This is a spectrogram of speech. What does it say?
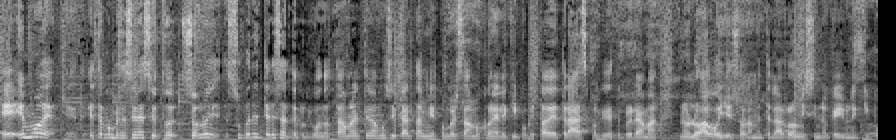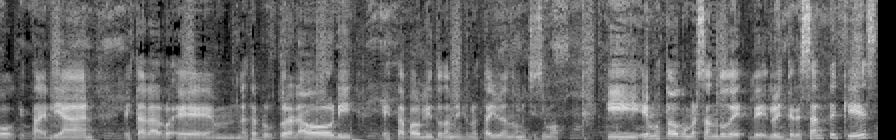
Eh, hemos, esta conversación ha sido solo súper interesante porque cuando estábamos en el tema musical también conversamos con el equipo que está detrás, porque este programa no lo hago yo solamente la Romy, sino que hay un equipo que está Elian, está la, nuestra productora Laori, está Pablito también que nos está ayudando muchísimo. Y hemos estado conversando de, de lo interesante que es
